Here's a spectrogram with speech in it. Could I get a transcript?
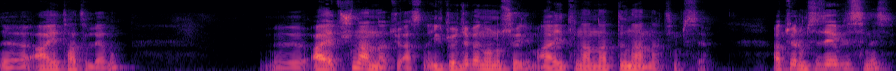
e, ayeti hatırlayalım. E, ayet şunu anlatıyor aslında. İlk önce ben onu söyleyeyim. Ayetin anlattığını anlatayım size. Atıyorum siz evlisiniz.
